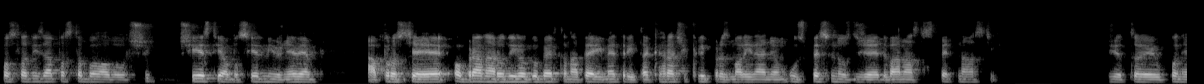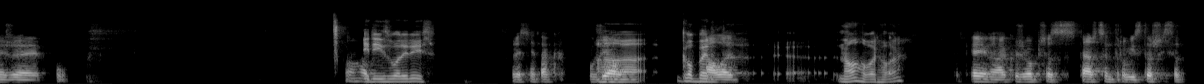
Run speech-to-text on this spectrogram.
posledný zápas, to bol alebo šiestý alebo siedmy, už neviem, a proste obrana Rudyho Goberta na perimetri, tak hráči Clippers mali na ňom úspešnosť, že 12 z 15. Že to je úplne, že... Fú. It is what it is. Presne tak. Užiaľ. Uh, Gobert, ale... no, hovor, hovor. Hej, no akože občas stáš centrový 165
